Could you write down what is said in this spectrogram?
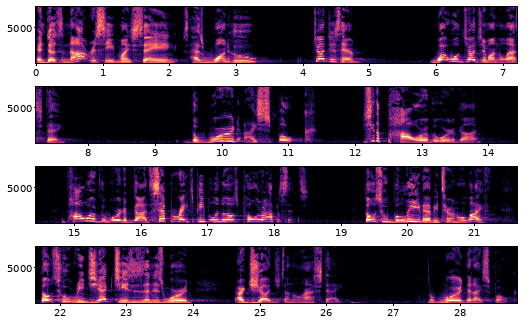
and does not receive my saying has one who judges him. What will judge him on the last day? The word I spoke. You see the power of the word of God? The power of the word of God separates people into those polar opposites. Those who believe have eternal life. Those who reject Jesus and his word are judged on the last day. The word that I spoke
